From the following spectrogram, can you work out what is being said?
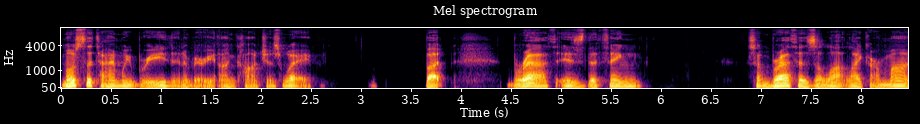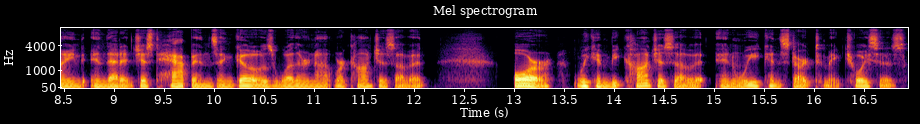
Most of the time, we breathe in a very unconscious way. But breath is the thing. So, breath is a lot like our mind in that it just happens and goes whether or not we're conscious of it. Or we can be conscious of it and we can start to make choices.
